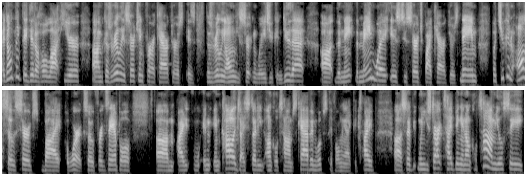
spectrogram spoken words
I don't think they did a whole lot here um, because really searching for a character is, is, there's really only certain ways you can do that. Uh, the, na- the main way is to search by character's name, but you can also search by a work. So for example, um, I in, in college I studied Uncle Tom's Cabin. Whoops! If only I could type. Uh, so if, when you start typing in Uncle Tom, you'll see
